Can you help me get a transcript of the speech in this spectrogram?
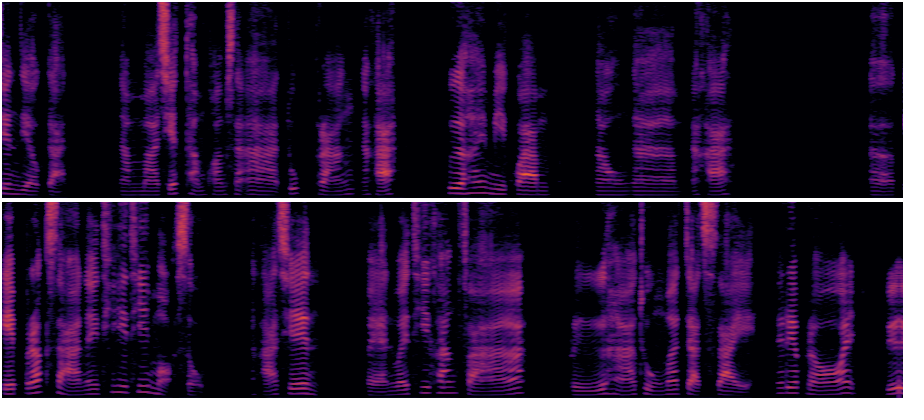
เช่นเดียวกันนำมาเช็ดทำความสะอาดทุกครั้งนะคะ เพื่อให้มีความเงางามนะคะเเก็บรักษาในที่ที่เหมาะสมนะคะ เช่นแขวนไว้ที่ข้างฝา หรือหาถุงมาจัดใส่ ให้เรียบร้อย หรือ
